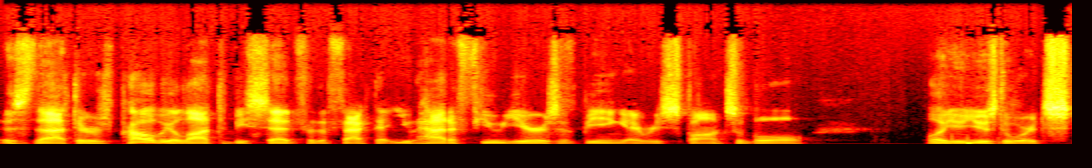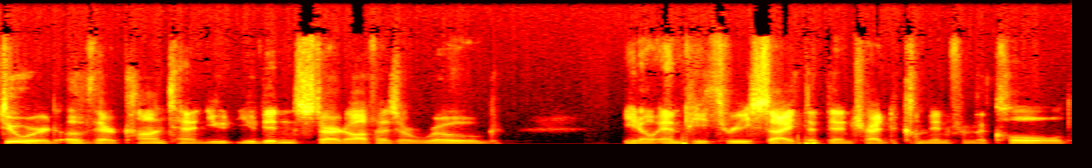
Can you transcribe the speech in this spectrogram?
is that there's probably a lot to be said for the fact that you had a few years of being a responsible well you used the word steward of their content you you didn't start off as a rogue you know mp3 site that then tried to come in from the cold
